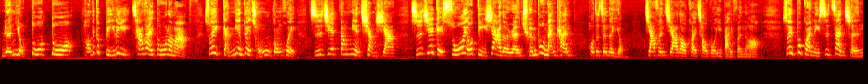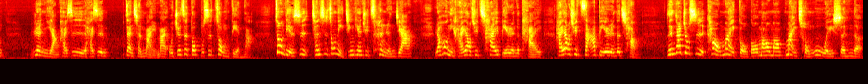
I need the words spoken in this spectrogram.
人有多多？好，那个比例差太多了嘛，所以敢面对宠物工会，直接当面呛虾，直接给所有底下的人全部难堪，或者真的有加分加到快超过一百分了啊！所以不管你是赞成认养还是还是赞成买卖，我觉得这都不是重点啊，重点是陈世忠你今天去蹭人家，然后你还要去拆别人的台，还要去砸别人的场。人家就是靠卖狗狗、猫猫、卖宠物为生的，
